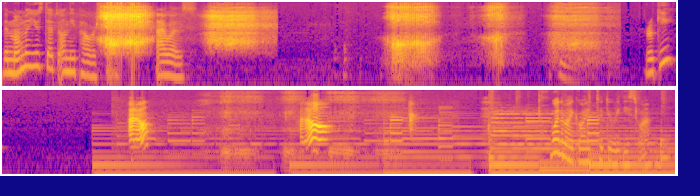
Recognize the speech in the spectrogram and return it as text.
The moment you stepped on the power step, I was. Rookie? Hello? Hello? What am I going to do with this one?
